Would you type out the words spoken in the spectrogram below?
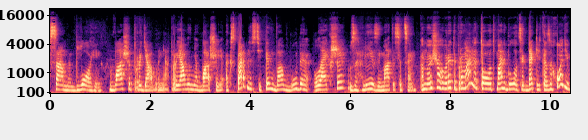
саме блогінг, ваше проявлення, проявлення вашої експертності, тим вам буде легше взагалі займатися цим. Ну, якщо говорити про мене, то от в мене було цих декілька заходів,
